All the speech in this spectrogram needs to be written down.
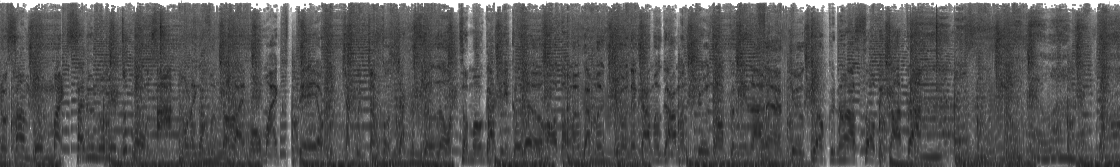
の三本巻き猿の目ともーあ俺が踏んだライブお前食ってよくちゃくちゃ咀嚼するお供がひくるほど無我夢中でガムガム中毒になる。究極の遊び方。Listen, you tell I'm ball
